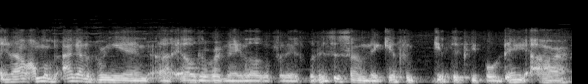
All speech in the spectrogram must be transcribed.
and I, I'm a, I got to bring in uh, Elder Renee Logan for this, but this is something that gifted gifted people. They are,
